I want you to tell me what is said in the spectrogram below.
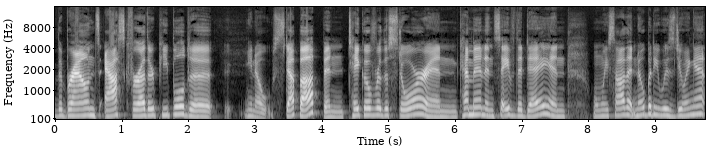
the Browns ask for other people to, you know, step up and take over the store and come in and save the day. And when we saw that nobody was doing it,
